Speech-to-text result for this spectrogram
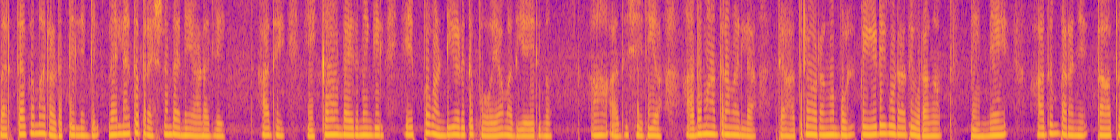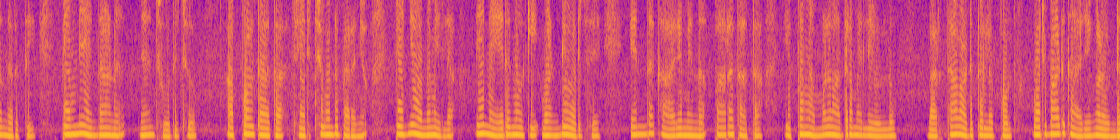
ഭർത്താക്കന്മാർ അടുത്തില്ലെങ്കിൽ വല്ലാത്ത പ്രശ്നം തന്നെയാണല്ലേ? അതെ ഇക്ക ഉണ്ടായിരുന്നെങ്കിൽ എപ്പോൾ വണ്ടിയെടുത്ത് പോയാൽ മതിയായിരുന്നു. ആ അത് ശരിയാ. അത് മാത്രമല്ല രാത്രി ഉറങ്ങുമ്പോൾ പേടി കൂടാതെ ഉറങ്ങാം. പിന്നെ അതും പറഞ്ഞ് താത്ത നിർത്തി. പിന്നെ എന്താണ് ഞാൻ ചോദിച്ചു. അപ്പോൾ താത്ത ചിരിച്ചുകൊണ്ട് പറഞ്ഞു പിന്നെ ഒന്നുമില്ല. നീ നേരെ നോക്കി വണ്ടി ഓടിച്ചേ. എന്താ കാര്യമെന്ന് പറ താത്ത. ഇപ്പം നമ്മൾ മാത്രമല്ലേ ഉള്ളൂ. ഭർത്താവ് അടുത്തുള്ളപ്പോൾ ഒരുപാട് കാര്യങ്ങളുണ്ട്.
